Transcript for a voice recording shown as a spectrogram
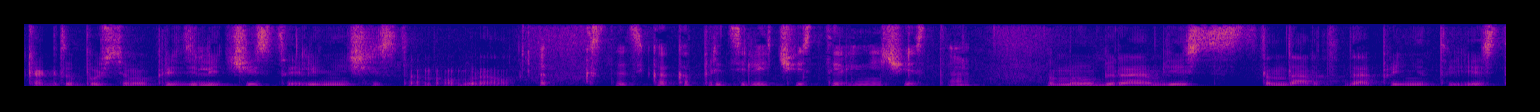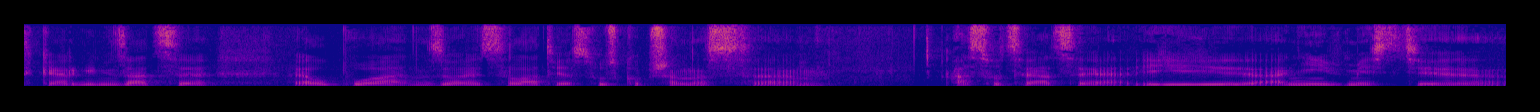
как, допустим, определить, чисто или не чисто она убрала? Кстати, как определить, чисто или не чисто? Мы убираем, есть стандарты, да, принятые, есть такая организация ЛПУА, называется Латвия Сускопшанас, эм, ассоциация, и они вместе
